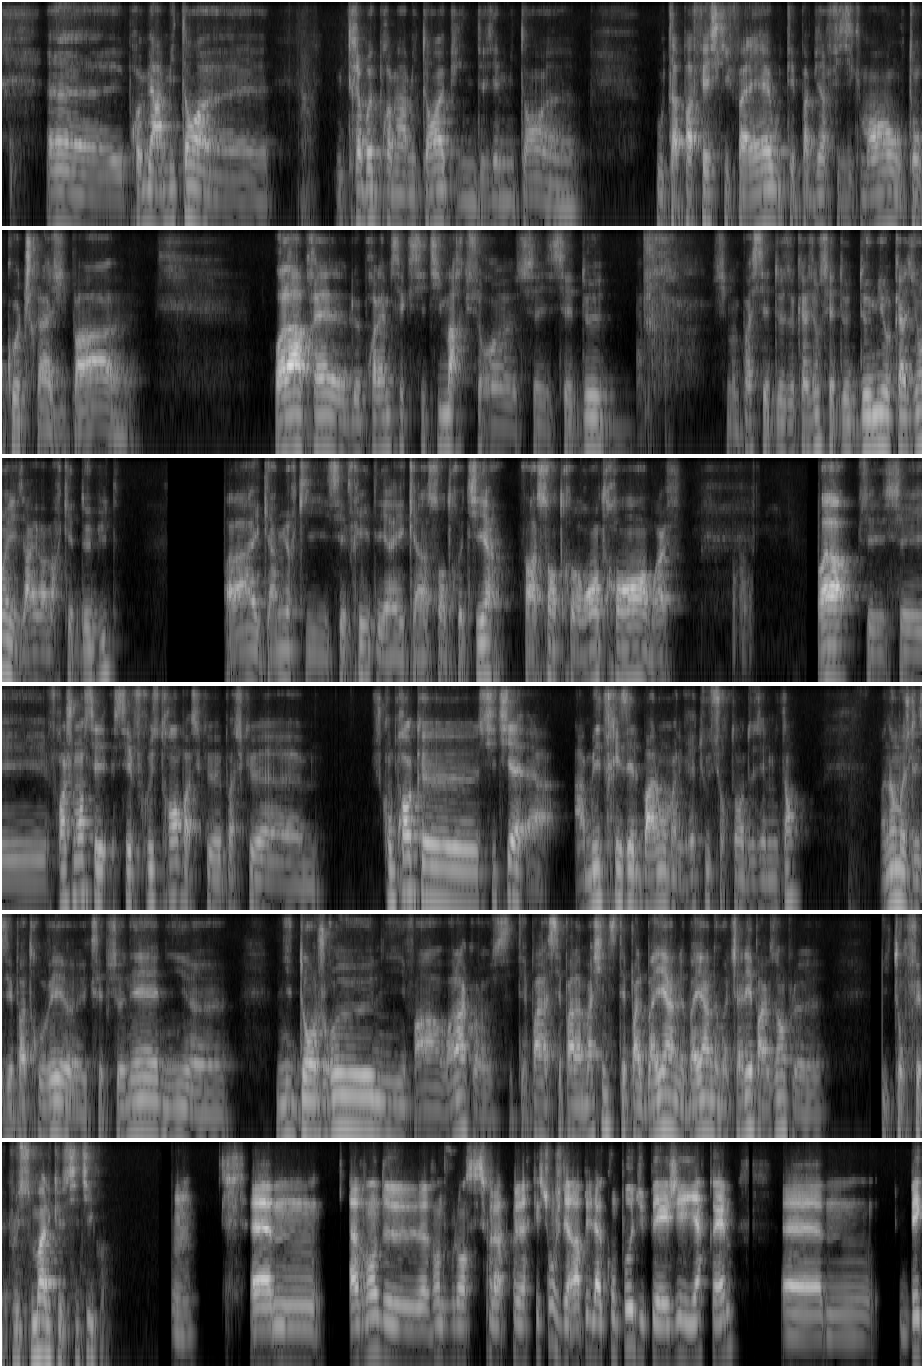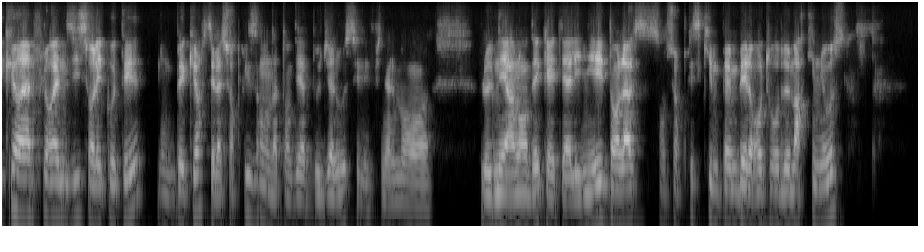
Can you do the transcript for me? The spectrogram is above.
euh, première mi-temps, euh, une très bonne première mi-temps, et puis une deuxième mi-temps où tu n'as pas fait ce qu'il fallait, où tu n'es pas bien physiquement, où ton coach réagit pas. Voilà, après, le problème, c'est que City marque sur ces, deux, je sais même pas si c'est deux occasions, c'est deux demi-occasions, ils arrivent à marquer deux buts. Voilà, avec un mur qui s'effrite et avec un centre tir, enfin un centre rentrant, bref. Voilà, c'est franchement c'est frustrant parce que parce que euh, je comprends que City a, maîtrisé le ballon malgré tout, surtout en deuxième mi-temps. Maintenant, moi je les ai pas trouvés euh, exceptionnels ni euh, ni dangereux ni enfin voilà quoi. C'était pas pas la machine, c'était pas le Bayern. Le Bayern de match par exemple, ils t'ont fait plus mal que City quoi. Mmh avant de, avant de vous lancer sur la première question, je vais rappeler la compo du PSG hier quand même. Baker et Florenzi sur les côtés. Donc Baker, c'est la surprise. Hein. On attendait Abdou Diallo, c'est finalement euh, le néerlandais qui a été aligné. Dans l'axe, sans surprise, Kim Pembe, le retour de Marquinhos.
